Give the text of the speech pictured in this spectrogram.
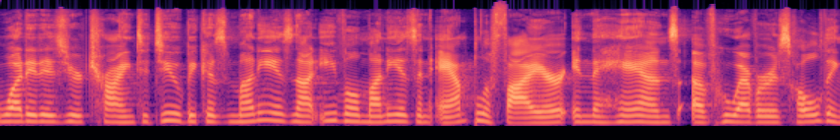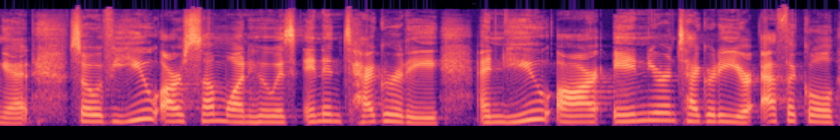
what it is you're trying to do because money is not evil. Money is an amplifier in the hands of whoever is holding it. So if you are someone who is in integrity and you are in your integrity, you're ethical,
